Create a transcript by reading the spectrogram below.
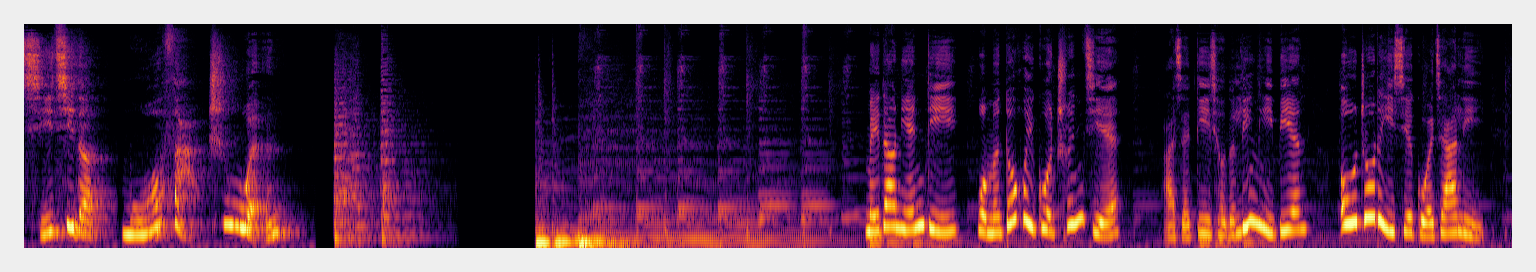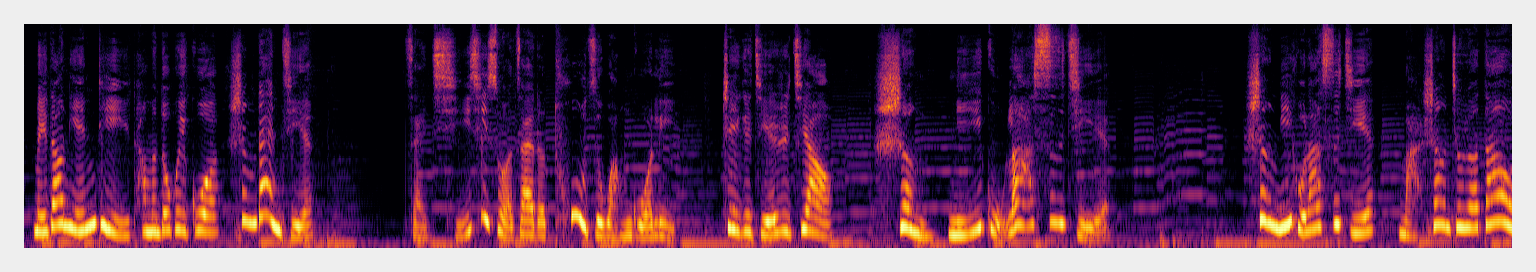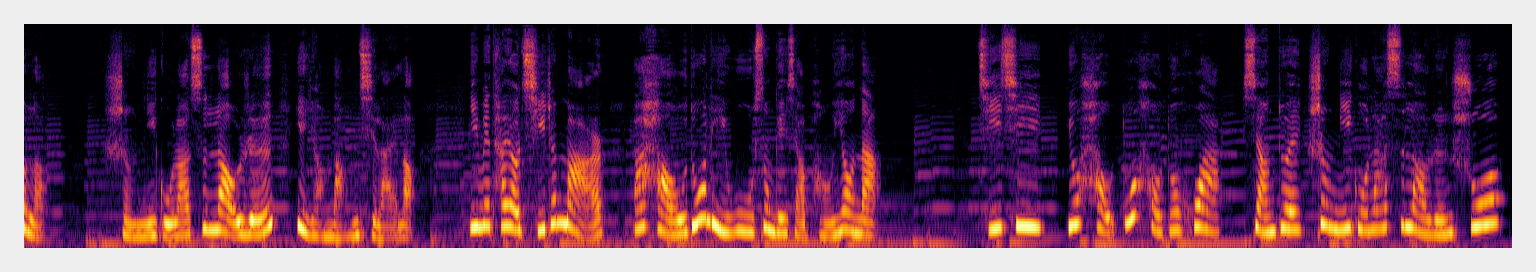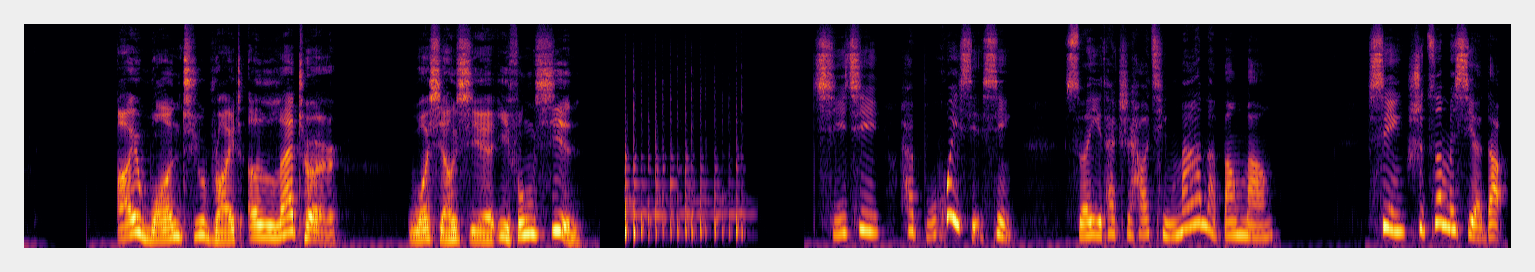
琪琪的魔法之吻。每到年底，我们都会过春节；而在地球的另一边，欧洲的一些国家里，每到年底，他们都会过圣诞节。在琪琪所在的兔子王国里，这个节日叫圣尼古拉斯节。圣尼古拉斯节马上就要到了，圣尼古拉斯老人也要忙起来了，因为他要骑着马儿把好多礼物送给小朋友呢。琪琪有好多好多话想对圣尼古拉斯老人说。I want to write a letter. 我想写一封信。琪琪还不会写信。所以他只好请妈妈帮忙。信是这么写的：“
